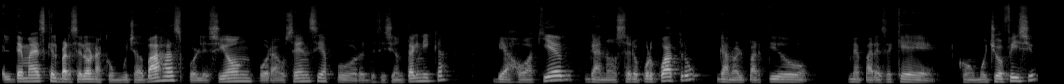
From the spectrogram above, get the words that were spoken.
El tema es que el Barcelona con muchas bajas, por lesión, por ausencia, por decisión técnica, viajó a Kiev, ganó 0 por 4, ganó el partido me parece que con mucho oficio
